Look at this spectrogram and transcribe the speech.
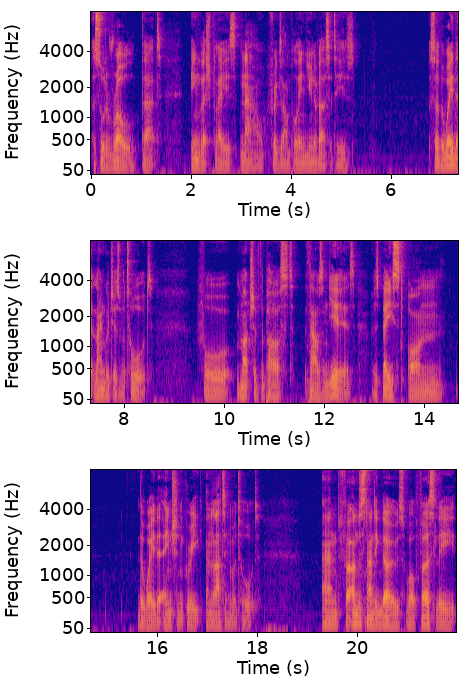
a sort of role that English plays now, for example, in universities. So, the way that languages were taught for much of the past thousand years was based on the way that ancient Greek and Latin were taught. And for understanding those, well, firstly,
